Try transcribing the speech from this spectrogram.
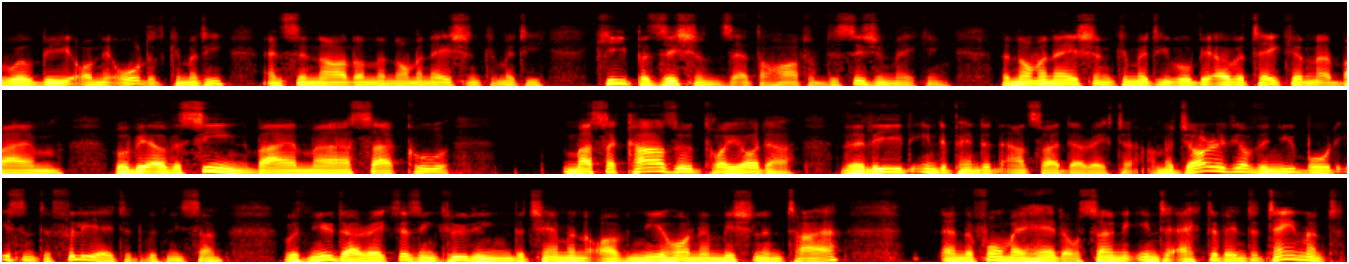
will be on the audit committee and Senard on the nomination committee, key positions at the heart of decision making. The nomination committee will be overtaken by will be overseen by Masaku Masakazu Toyoda, the lead independent outside director. A majority of the new board isn't affiliated with Nissan, with new directors including the chairman of Nihon Michelin Tire and the former head of Sony Interactive Entertainment.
